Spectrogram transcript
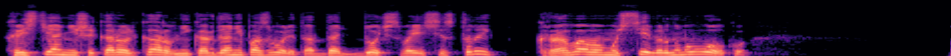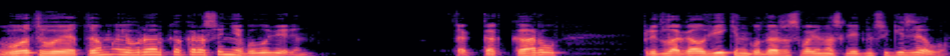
Христианнейший король Карл никогда не позволит отдать дочь своей сестры кровавому северному волку. Вот в этом Эврар как раз и не был уверен, так как Карл предлагал викингу даже свою наследницу Гизеллу.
